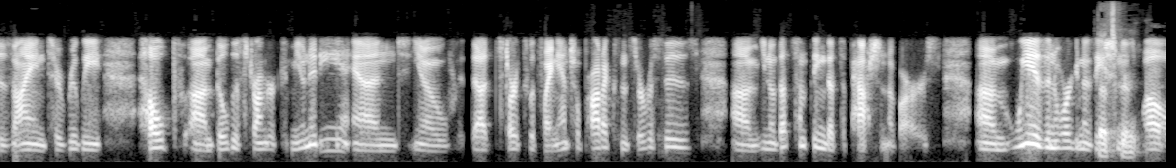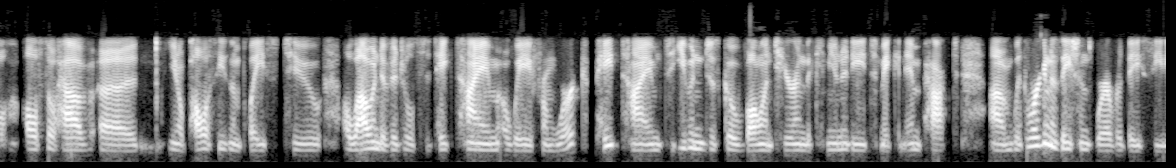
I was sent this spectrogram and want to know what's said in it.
designed to really help um, build a stronger community. And, you know, that starts with financial products and services. Um, you know, that's something that's a passion of ours. Um, we as an organization as well also have, uh, you know, policies in place to allow individuals to take time away from work, paid time to even just go volunteer in the community to make an impact um, with organizations wherever they see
